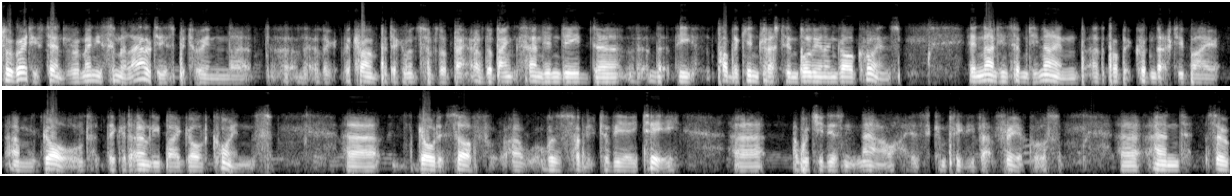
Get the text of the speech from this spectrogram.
to a great extent, there are many similarities between uh, the, the, current predicaments of the ba- of the banks and indeed uh, the, the, public interest in bullion and gold coins. In 1979, uh, the public couldn't actually buy um, gold; they could only buy gold coins. Uh, gold itself uh, was subject to VAT, uh, which it isn't now. It's completely VAT-free, of course. Uh, and so,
